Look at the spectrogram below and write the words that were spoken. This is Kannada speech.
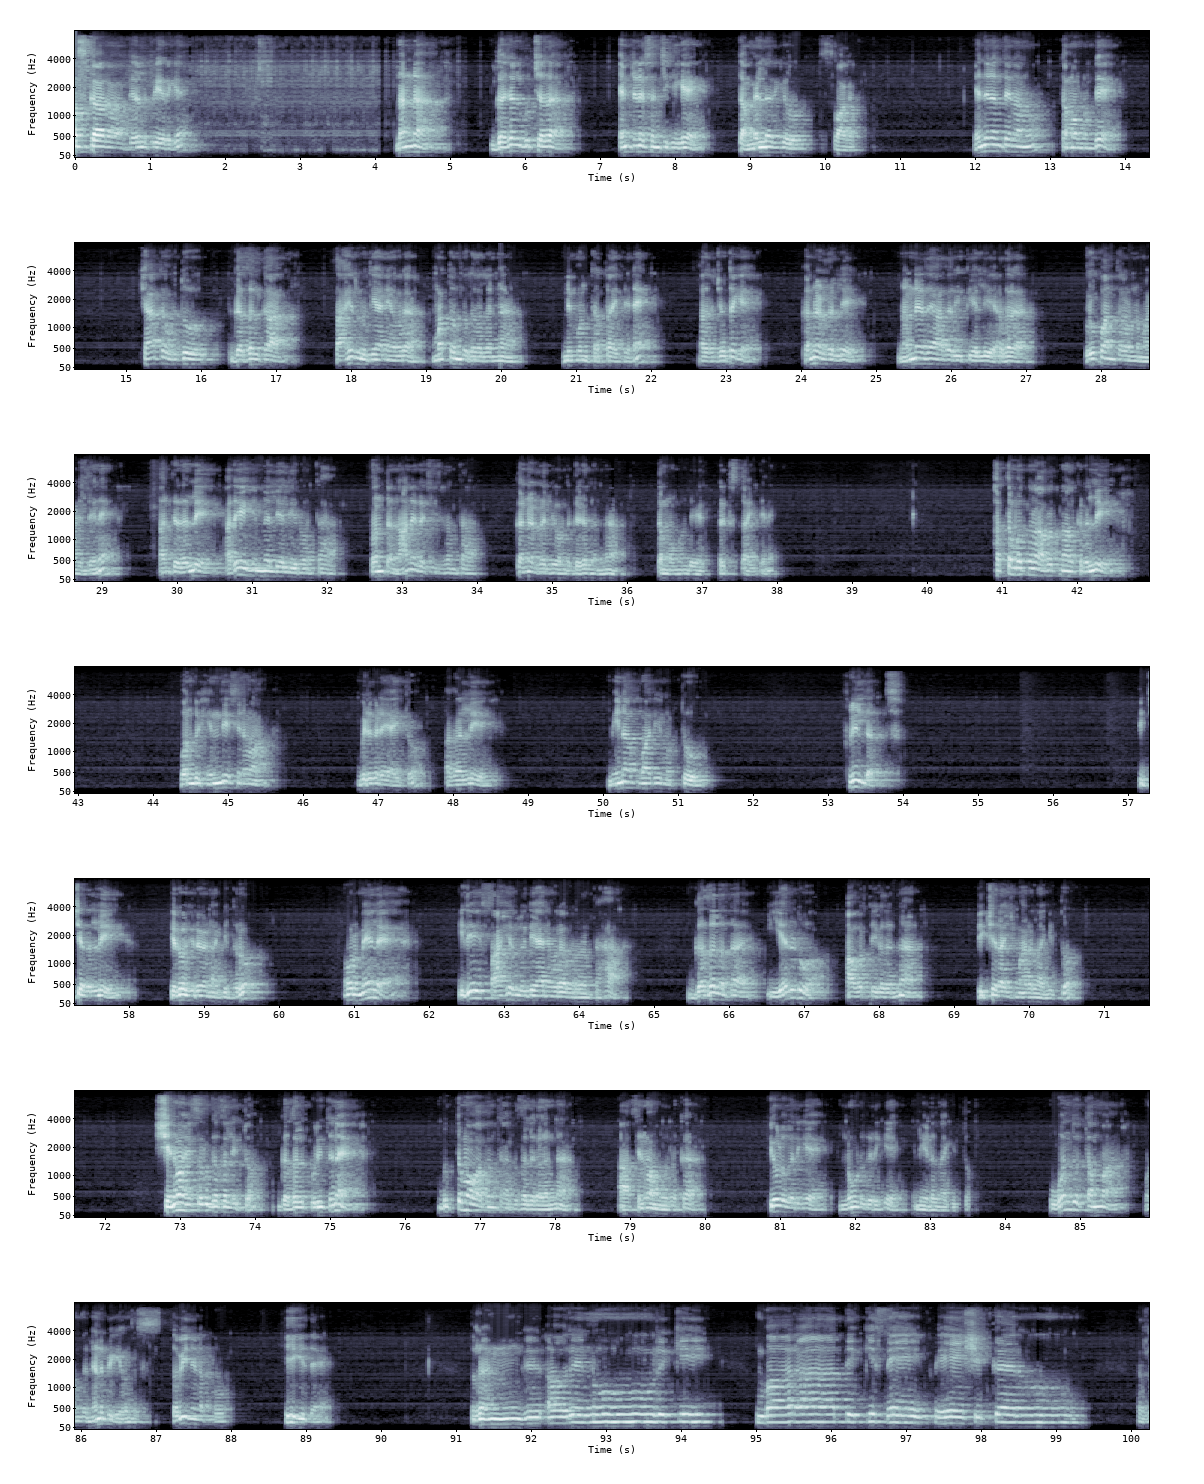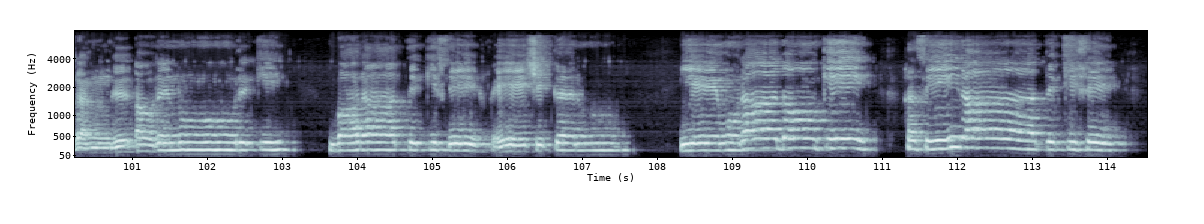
ನಮಸ್ಕಾರ ಗಜಲ್ ಪ್ರಿಯರಿಗೆ. ನನ್ನ ಗಜಲ್ ಗುಚ್ಛದ ಎಂಟನೇ ಸಂಚಿಕೆಗೆ ತಮ್ಮೆಲ್ಲರಿಗೂ ಸ್ವಾಗತ. ಎಂದಿನಂತೆ ನಾನು ತಮ್ಮ ಮುಂದೆ ಖ್ಯಾತ ಉರ್ದು ಗಜಲ್ಕಾರ್ ಸಾಹಿರ್ ಲುಧಿಯಾನಿ ಅವರ ಮತ್ತೊಂದು ಗಜಲನ್ನ ನಿಮ್ಮನ್ನು ತರ್ತಾ ಇದ್ದೇನೆ. ಅದರ ಜೊತೆಗೆ ಕನ್ನಡದಲ್ಲಿ ನನ್ನದೇ ಆದ ರೀತಿಯಲ್ಲಿ ಅದರ ರೂಪಾಂತರವನ್ನು ಮಾಡಿದ್ದೇನೆ. ಅಂತ್ಯದಲ್ಲಿ ಅದೇ ಹಿನ್ನೆಲೆಯಲ್ಲಿ ಇರುವಂತಹ ಸ್ವಂತ ನಾನೇ ರಚಿಸಿದಂತಹ ಕನ್ನಡದಲ್ಲಿ ಒಂದು ಗಜಲನ್ನ ತಮ್ಮ ಮುಂದೆ ರಚಿಸ್ತಾ ಇದ್ದೇನೆ. ಹತ್ತೊಂಬತ್ತು ನೂರ ಅರವತ್ನಾಲ್ಕರಲ್ಲಿ ಒಂದು ಹಿಂದಿ ಸಿನಿಮಾ ಬಿಡುಗಡೆಯಾಯಿತು. ಅದರಲ್ಲಿ ಮೀನಾ ಕುಮಾರಿ ಮತ್ತು ಸುನಿಲ್ ದತ್ ಪಿಕ್ಚರ್ ಅಲ್ಲಿ ಹೀರೋ ಹೀರೋಯಿನ್ ಆಗಿದ್ದರು ಅವರ ಮೇಲೆ ಇದೇ ಸಾಹಿರ್ ಲುಧಿಯಾನಿಯವರ ಬರೆದಂತಹ ಗಜಲದ ಎರಡು ಆವೃತ್ತಿಗಳನ್ನ ಪಿಕ್ಚರೈಸ್ ಮಾಡಲಾಗಿತ್ತು. ಸಿನಿಮಾ ಹೆಸರು ಗಜಲ್ ಇತ್ತು ಗಜಲ್ ಕುರಿತನೇ ಉತ್ತಮವಾದಂತಹ ಗಜಲ್ಗಳನ್ನ ಆ ಸಿನಿಮಾ ಮೂಲಕ ಕೇಳುಗರಿಗೆ, ನೋಡುಗರಿಗೆ ನೀಡಲಾಗಿತ್ತು. ಒಂದು ತಮ್ಮ, ಒಂದು ನೆನಪಿಗೆ, ಒಂದು ಸವಿ ನೆನಪು ಹೀಗಿದೆ रंग और नूर की बारात किसे पेश करूं रंग और नूर की बारात किसे पेश करूं ये मुरादों की हसी रात किसे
